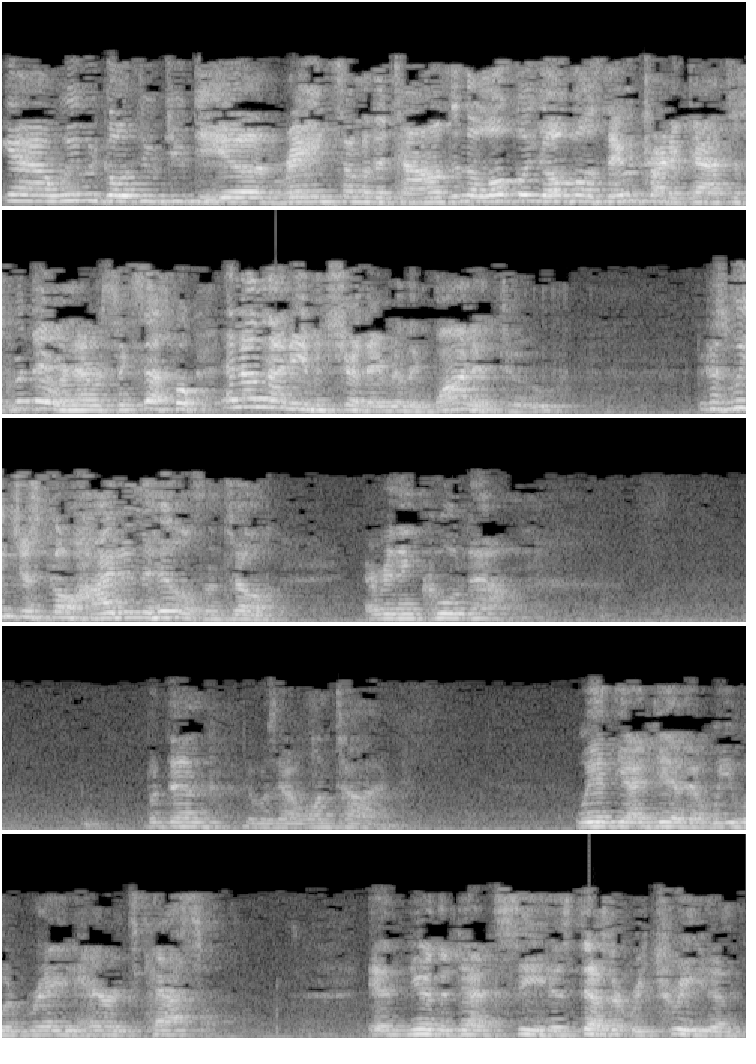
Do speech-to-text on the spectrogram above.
yeah, we would go through Judea and raid some of the towns, and the local yokels, they would try to catch us, but they were never successful. And I'm not even sure they really wanted to. Because we'd just go hide in the hills until everything cooled down. But then there was that one time. We had the idea that we would raid Herod's castle in, near the Dead Sea, his desert retreat. And,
